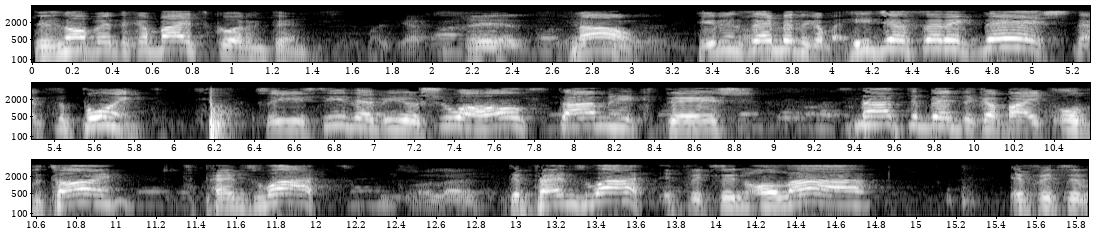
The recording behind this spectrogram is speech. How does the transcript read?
There's no Bedek Abayit according to him. Like, you have to say it. No, he didn't say bedikabait. He just said Hekdesh. That's the point. So you see that Yeshua holds Tam Hekdesh. It's not the Bedek Abayit all the time. Depends what. Depends what. If it's in Olah, if it's a,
